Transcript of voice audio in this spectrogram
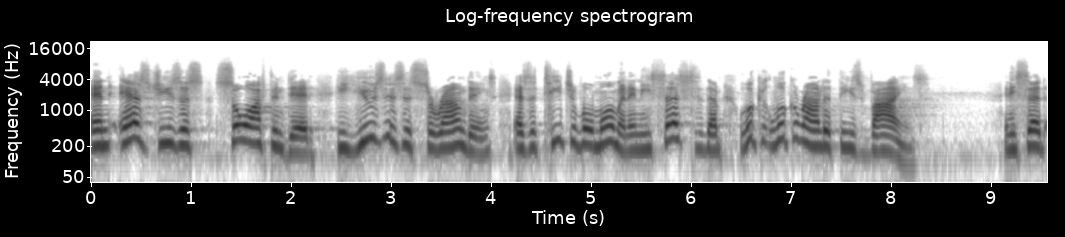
And as Jesus so often did, he uses his surroundings as a teachable moment. And he says to them, Look, look around at these vines. And he said,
